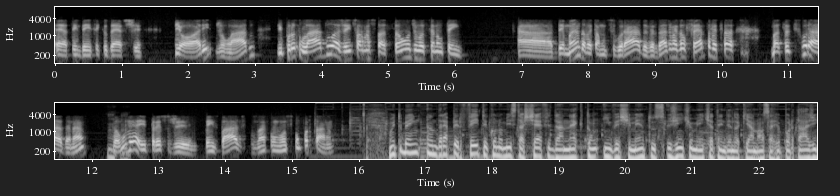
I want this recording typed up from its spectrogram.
é a tendência é que o déficit piore, de um lado, e por outro lado, a gente está numa situação onde você não tem a demanda vai estar muito segurada, é verdade, mas a oferta vai estar bastante segurada, né? Uhum. Vamos ver aí preço de bens básicos, né? Como vão se comportar, né? Muito bem, André Perfeito, economista-chefe da Necton Investimentos, gentilmente atendendo aqui a nossa reportagem.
